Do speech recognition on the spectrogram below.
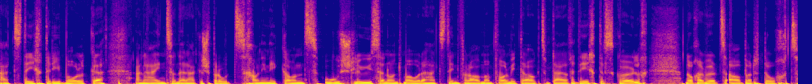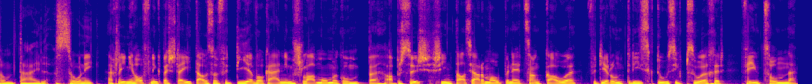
hat es dichtere Wolken. Ein einzelner Regensprutz kann ich nicht ganz ausschliessen und morgen hat es dann vor allem am Vormittag zum Teil ein dichteres Gewölk. Nachher wird es aber doch zum Teil sonnig. Eine kleine Hoffnung besteht also für die, die gerne im Schlamm rumgumpen. Aber sonst scheint das Jahr am Open Air St. Gallen für die rund 30 5000 Besucher viel Sonne.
